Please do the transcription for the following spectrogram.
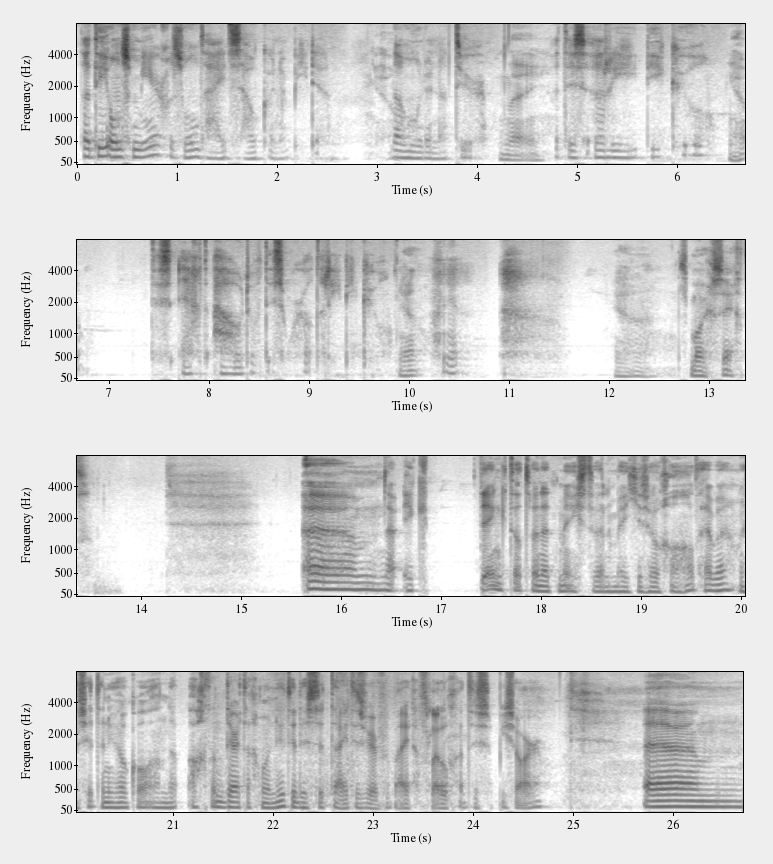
dat die ons meer gezondheid zou kunnen bieden dan moeder natuur. Nee, Het is ridicule. ja, Het is echt out of this world ridicule. ja. Ja. Ja, dat is mooi gezegd. Ehm, nou, ik denk dat we het meeste wel een beetje zo gehad hebben. We zitten nu ook al aan de 38 minuten, dus de tijd is weer voorbij gevlogen. Het is bizar. Ehm,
